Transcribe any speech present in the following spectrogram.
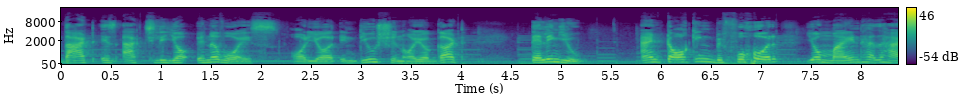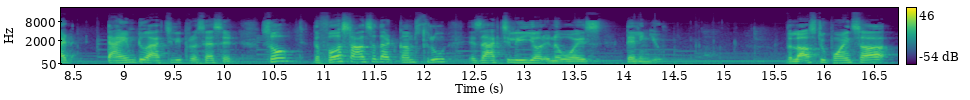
that is actually your inner voice or your intuition or your gut telling you and talking before your mind has had time to actually process it. So, the first answer that comes through is actually your inner voice telling you. The last two points are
